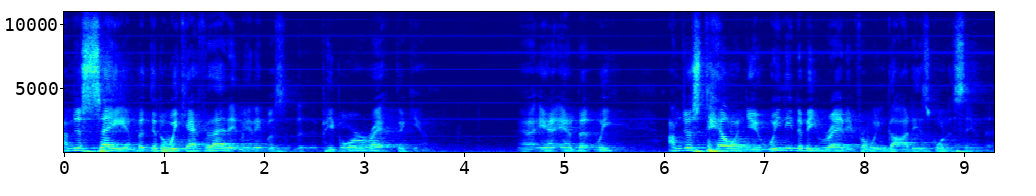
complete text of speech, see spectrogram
I'm just saying, but then the week after that, it man, it was people were wrecked again. Uh, and, and but we I'm just telling you, we need to be ready for when God is going to send it.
